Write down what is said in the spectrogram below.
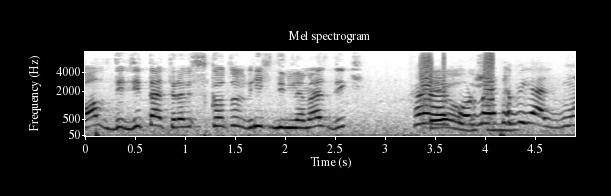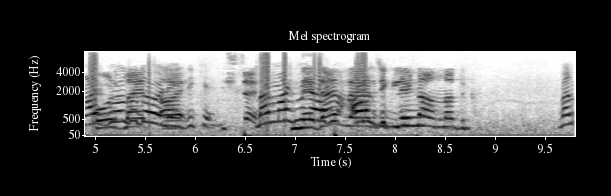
Val cidden Travis Scott'u hiç dinlemezdik. He, şey oldu Fortnite şimdi. tabi geldi. Marshmallow da öyleydi ki. işte Ben Marshmallow'u neden verdiklerini anladık. Ben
